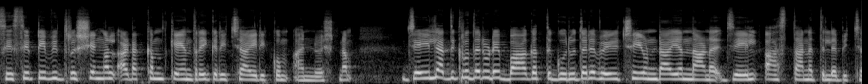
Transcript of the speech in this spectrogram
സി സി ടി വി ദൃശ്യങ്ങൾ അടക്കം കേന്ദ്രീകരിച്ചായിരിക്കും അന്വേഷണം. ജയിൽ അധികൃതരുടെ ഭാഗത്ത് ഗുരുതര വീഴ്ചയുണ്ടായെന്നാണ് ജയിൽ ആസ്ഥാനത്ത് ലഭിച്ച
